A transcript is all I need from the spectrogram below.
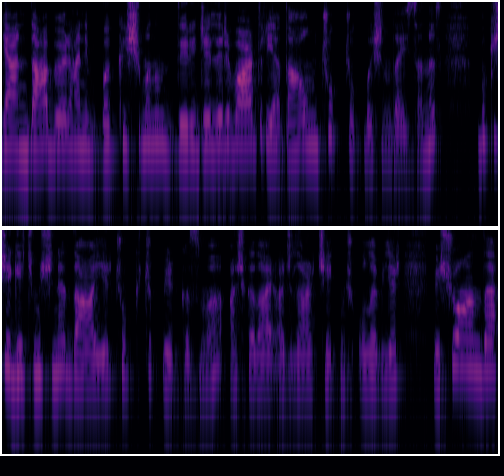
yani daha böyle hani bakışmanın dereceleri vardır ya daha onun çok çok başındaysanız bu kişi geçmişine dair çok küçük bir kısmı aşka dair acılar çekmiş olabilir ve şu anda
